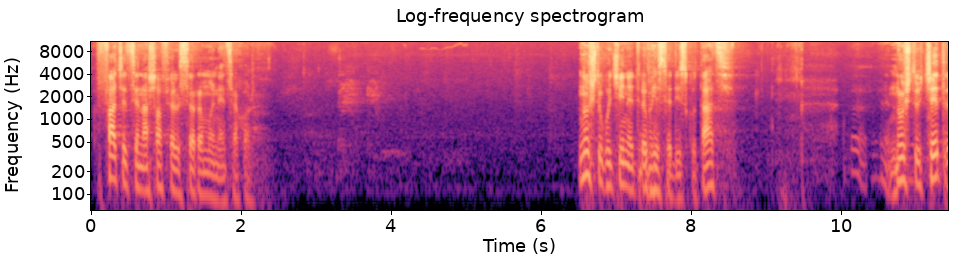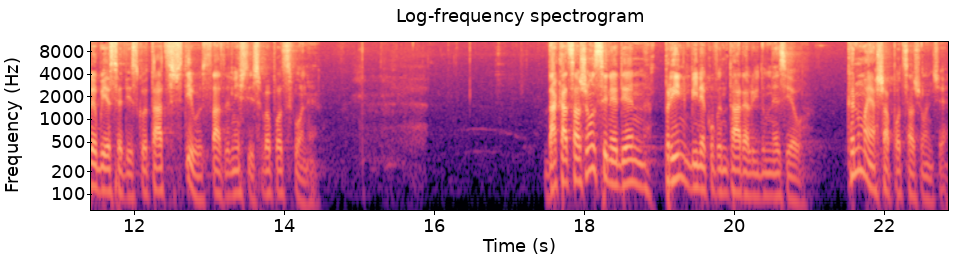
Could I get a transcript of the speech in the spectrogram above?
Faceți în așa fel să rămâneți acolo. Nu știu cu cine trebuie să discutați, nu știu ce trebuie să discutați, știu, stați liniștiți și vă pot spune. Dacă ați ajuns în Eden prin binecuvântarea lui Dumnezeu, că numai așa poți ajunge,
